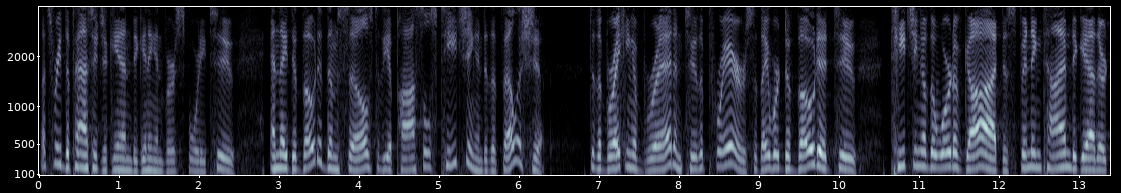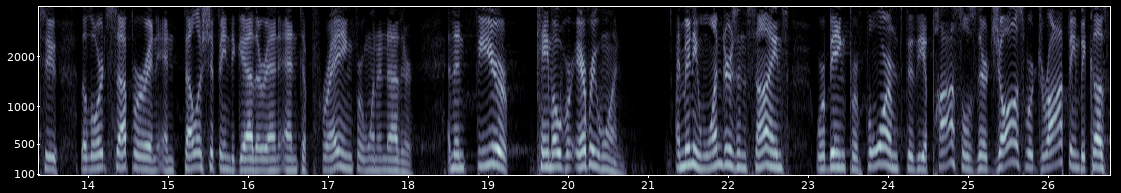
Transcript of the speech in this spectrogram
Let's read the passage again, beginning in verse 42. And they devoted themselves to the apostles' teaching and to the fellowship, to the breaking of bread and to the prayers. So they were devoted to teaching of the Word of God, to spending time together, to the Lord's Supper and, and fellowshipping together, and, and to praying for one another. And then fear came over everyone, and many wonders and signs were being performed through the apostles. Their jaws were dropping because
